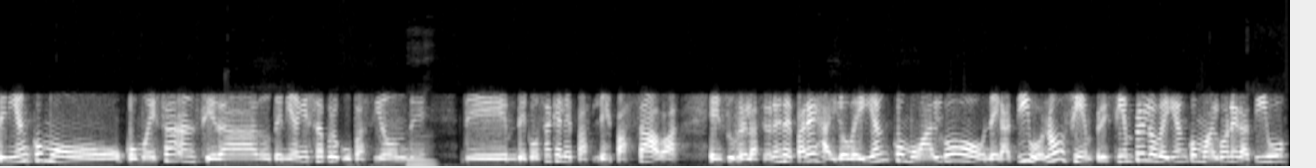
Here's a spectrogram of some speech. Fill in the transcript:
tenían como, como esa ansiedad o tenían esa preocupación de, de, cosas que les, les pasaba en sus relaciones de pareja y lo veían como algo negativo, ¿no? Siempre, siempre lo veían como algo negativo,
